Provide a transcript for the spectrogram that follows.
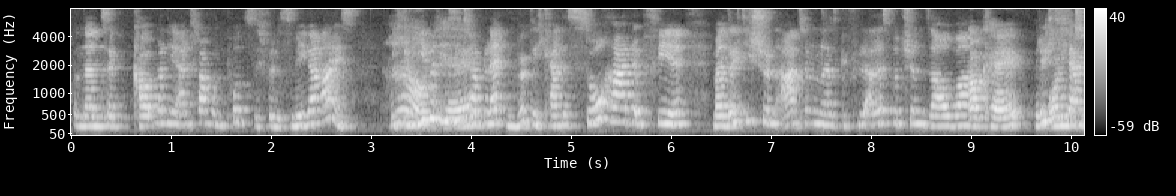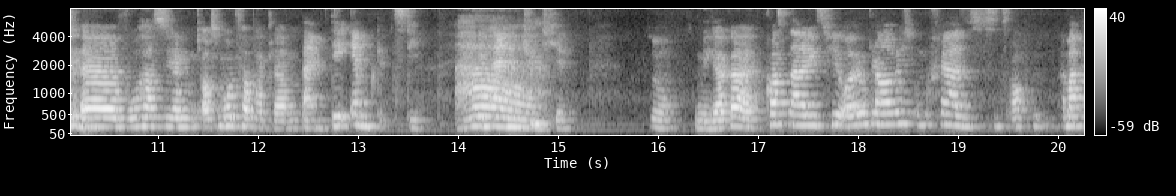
Und dann zerkaut man die einfach und putzt. Ich finde es mega nice. Ich Ah, liebe okay. diese Tabletten, wirklich. Ich kann das so hart empfehlen. Man hat richtig schön Atem und das Gefühl, alles wird schön sauber. Okay. Richtig Und äh, wo hast du die denn aus dem Unverpacktladen? Beim DM gibt es die. Ah, In einem Tütchen. So. Mega geil. Kosten allerdings 4 Euro, glaube ich, ungefähr. Also es ist jetzt auch. Aber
